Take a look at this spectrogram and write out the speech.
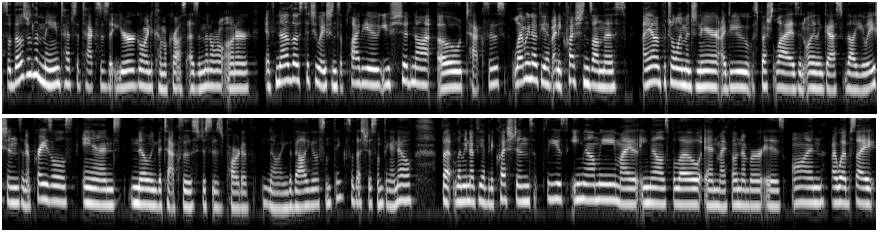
So, those are the main types of taxes that you're going to come across as a mineral owner. If none of those situations apply to you, you should not owe taxes. Let me know if you have any questions on this. I am a petroleum engineer. I do specialize in oil and gas valuations and appraisals, and knowing the taxes just is part of knowing the value of something. So that's just something I know. But let me know if you have any questions. Please email me. My email is below, and my phone number is on my website.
